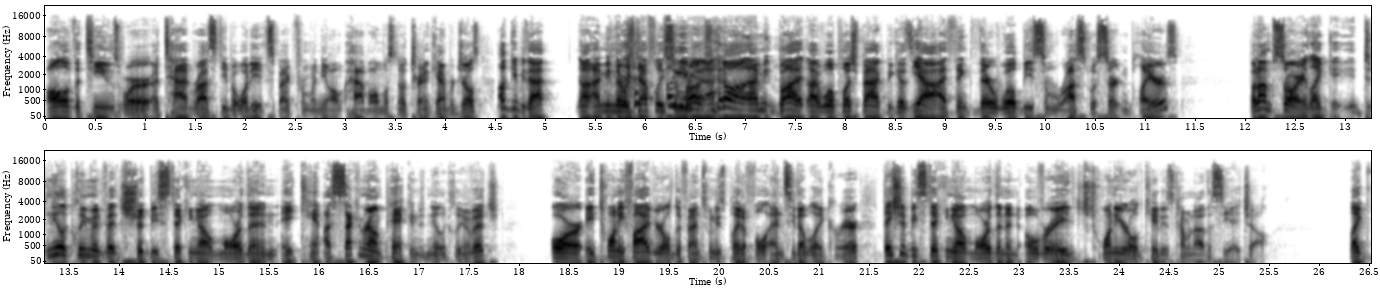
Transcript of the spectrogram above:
all of the teams were a tad rusty, but what do you expect from when you have almost no training camp or drills? I'll give you that. No, I mean there was definitely some rust. No, I mean, but I will push back because yeah, I think there will be some rust with certain players. But I'm sorry, like Danila Klimovich should be sticking out more than a can- a second round pick in Danila Klimovich or a 25 year old defenseman who's played a full NCAA career. They should be sticking out more than an overage 20 year old kid who's coming out of the CHL. Like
